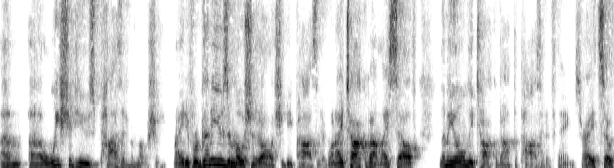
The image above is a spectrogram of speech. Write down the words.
um, uh, we should use positive emotion, right? If we're going to use emotion at all, it should be positive. When I talk about myself, let me only talk about the positive things, right? So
